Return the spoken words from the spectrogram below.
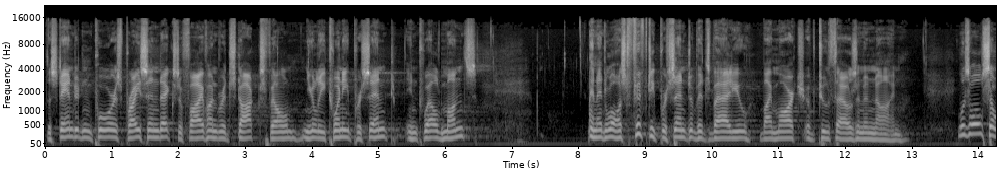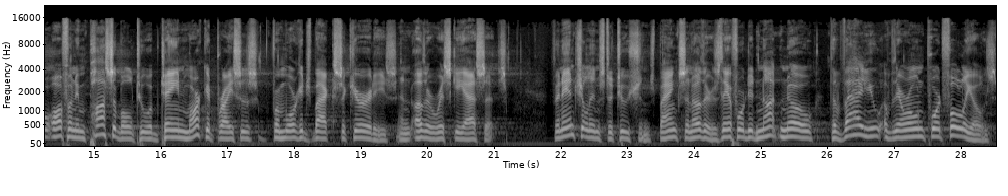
the Standard & Poor's price index of 500 stocks fell nearly 20% in 12 months, and it lost 50% of its value by March of 2009. Was also often impossible to obtain market prices for mortgage backed securities and other risky assets. Financial institutions, banks, and others therefore did not know the value of their own portfolios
